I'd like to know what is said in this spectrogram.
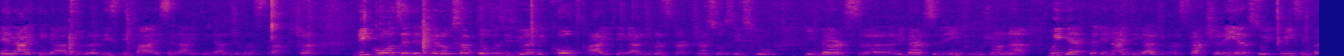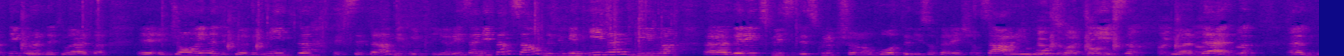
a Heyting algebra. This defines a Heyting algebra structure because at the level of subtoposes you have a co-Heyting algebra structure. So since you inverse, reverse the inclusion, we get a Heyting algebra structure here. So it means in particular that you have a, a join, that you have a meet, etc. between theories. And it turns out that you can even give uh, a very explicit description of what these operations are. You You also have this, uh, you have that, and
